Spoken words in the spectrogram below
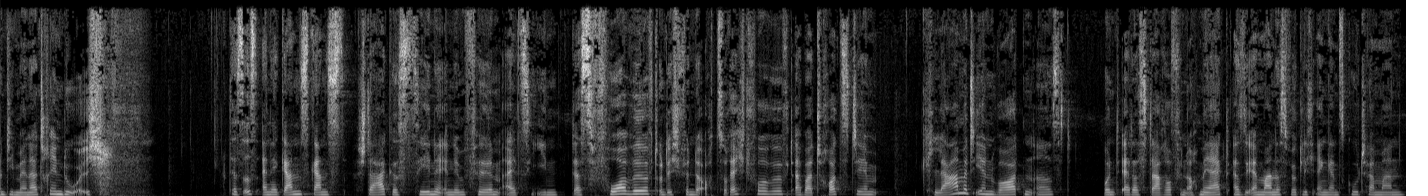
und die Männer drehen durch. Das ist eine ganz, ganz starke Szene in dem Film, als sie ihn das vorwirft und ich finde auch zu Recht vorwirft, aber trotzdem klar mit ihren Worten ist und er das daraufhin auch merkt. Also ihr Mann ist wirklich ein ganz guter Mann,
